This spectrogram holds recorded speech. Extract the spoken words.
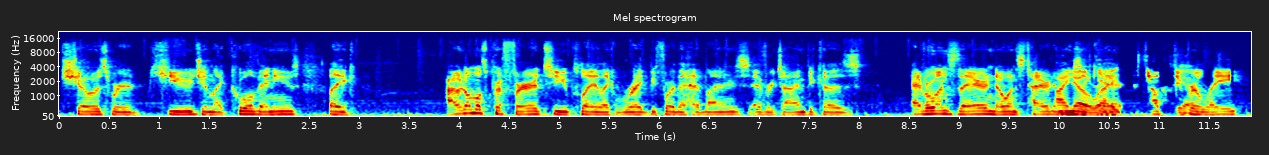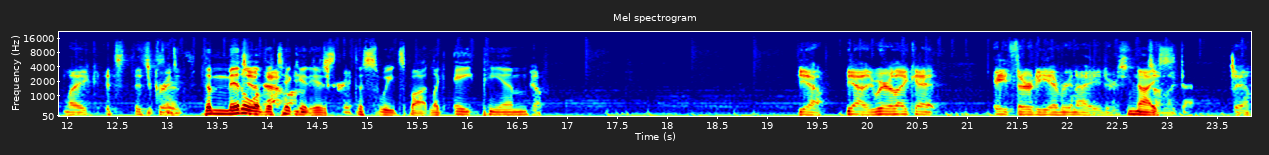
shows were huge and like cool venues. Like, I would almost prefer to play like right before the headliners every time because everyone's there. No one's tired of I music know, yet. right? It's not super Yeah. late. Like, it's it's great. sense. The middle Yeah, of the ticket is is great. the sweet spot, like 8 p.m. Yep. Yeah, yeah, we were like at eight thirty every night or s- Nice. something like that. So yeah,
